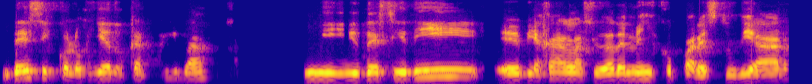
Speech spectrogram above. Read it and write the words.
de psicología educativa y decidí eh, viajar a la Ciudad de México para estudiar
